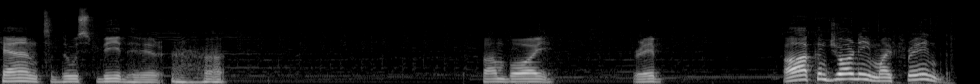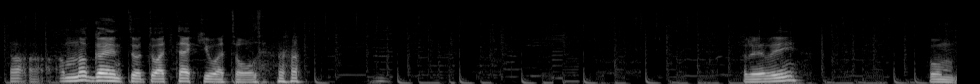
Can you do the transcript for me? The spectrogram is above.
can't do speed here. Come boy. Rip. Ah, Conjourney, my friend. Uh, I'm not going to, to attack you at all. really? Boom.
